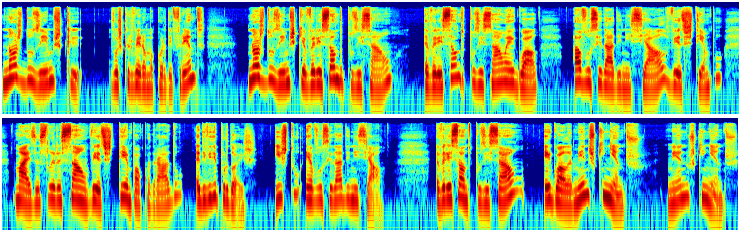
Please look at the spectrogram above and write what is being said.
Nós deduzimos que, vou escrever uma cor diferente, nós deduzimos que a variação de posição, a variação de posição é igual à velocidade inicial vezes tempo, mais aceleração vezes tempo ao quadrado, a dividir por 2. Isto é a velocidade inicial. A variação de posição é igual a menos 500, menos 500,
